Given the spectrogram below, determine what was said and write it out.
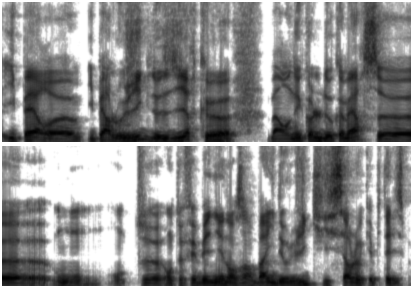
hyper euh, hyper logique de se dire que bah, en école de commerce euh, on, te, on te fait baigner dans un bain idéologique qui sert le capitalisme.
